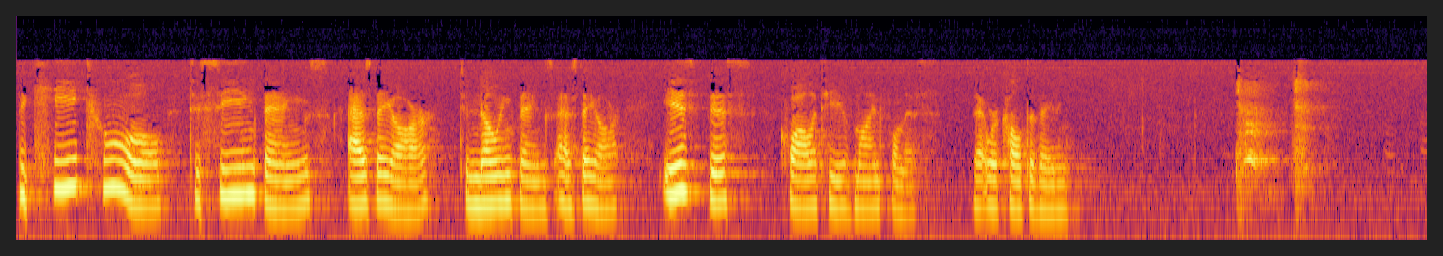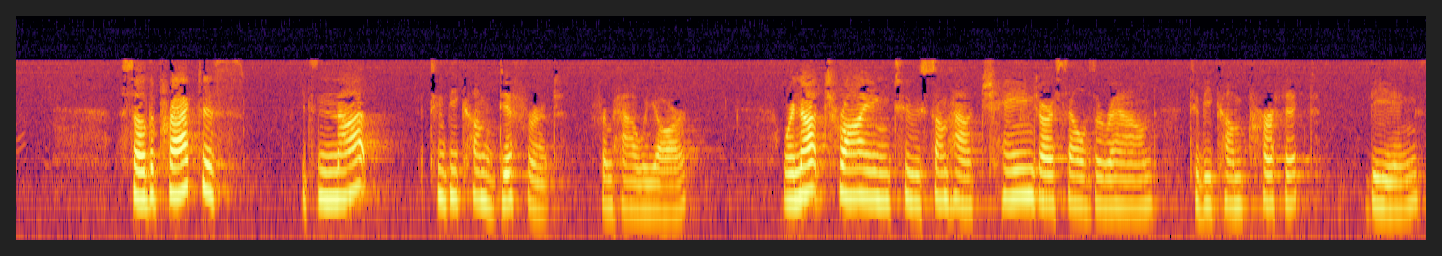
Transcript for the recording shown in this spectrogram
The key tool to seeing things as they are, to knowing things as they are, is this quality of mindfulness that we're cultivating. So the practice, it's not to become different from how we are. We're not trying to somehow change ourselves around to become perfect beings.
